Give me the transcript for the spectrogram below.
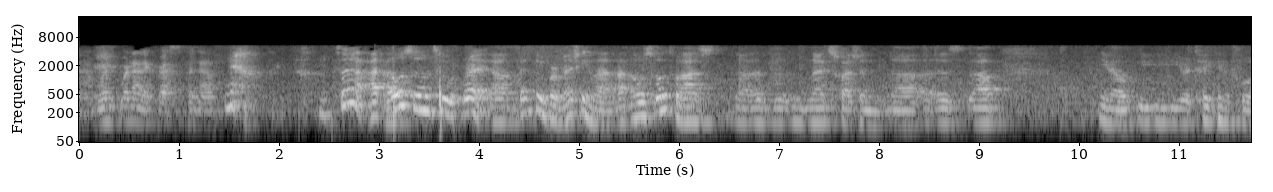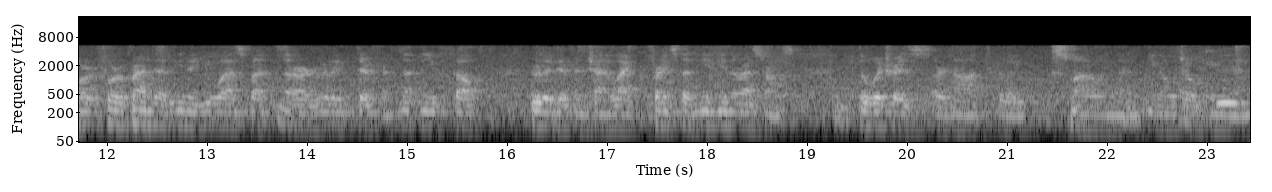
Uh, we're, we're not aggressive enough. No. So yeah, I, I was going to right. Uh, thank you for mentioning that. I, I was going to ask uh, the next question uh, is, uh, you know, you, you're taken for for granted in the U.S., but that are really different. That you felt really different in China. Like for instance, in, in the restaurants, the waitress are not really smiling and you know joking and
